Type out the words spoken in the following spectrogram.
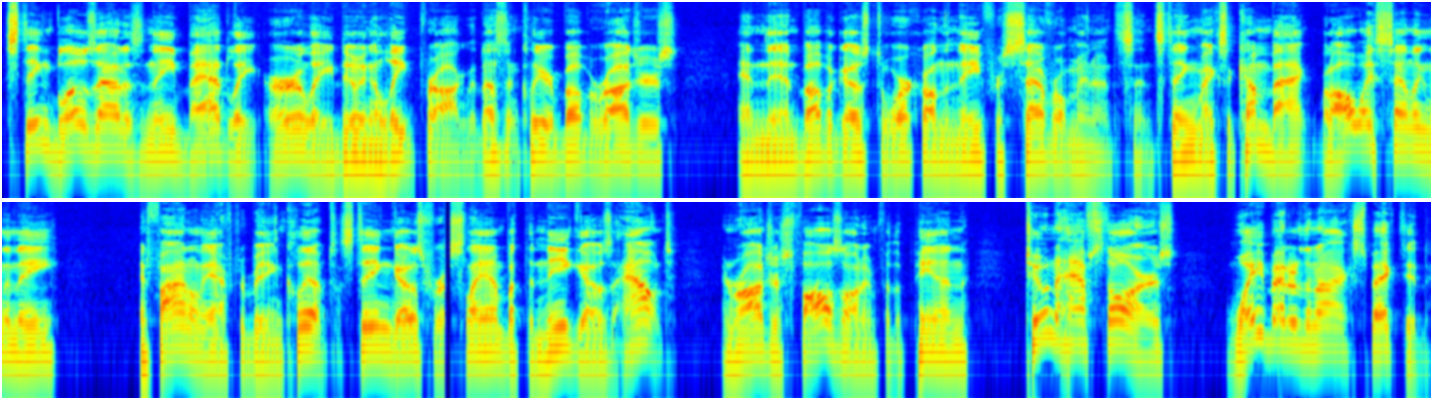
Sting blows out his knee badly early, doing a leapfrog that doesn't clear Bubba Rogers. And then Bubba goes to work on the knee for several minutes, and Sting makes a comeback, but always selling the knee. And finally, after being clipped, Sting goes for a slam, but the knee goes out, and Rogers falls on him for the pin. Two and a half stars, way better than I expected.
